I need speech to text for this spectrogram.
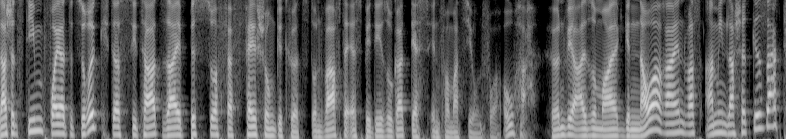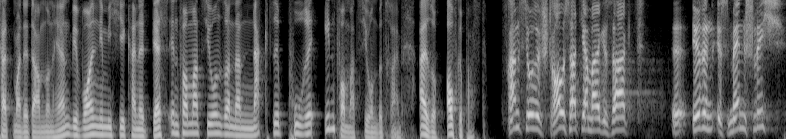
Laschets Team feuerte zurück, das Zitat sei bis zur Verfälschung gekürzt und warf der SPD sogar Desinformation vor. Oha. Hören wir also mal genauer rein, was Armin Laschet gesagt hat, meine Damen und Herren. Wir wollen nämlich hier keine Desinformation, sondern nackte, pure Information betreiben. Also, aufgepasst. Franz Josef Strauß hat ja mal gesagt, äh, Irren ist menschlich,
